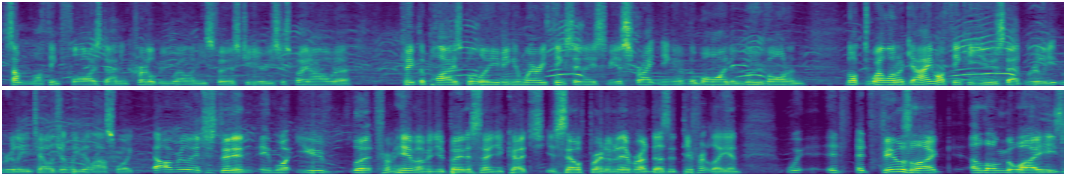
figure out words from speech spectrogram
Something I think Fly's done incredibly well in his first year. He's just been able to keep the players believing, and where he thinks there needs to be a straightening of the mind and move on and not dwell on a game. I think he used that really, really intelligently last week. I'm really interested in, in what you've learnt from him. I mean, you've been a senior coach yourself, Brendan, and everyone does it differently. And we, it, it feels like along the way he's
